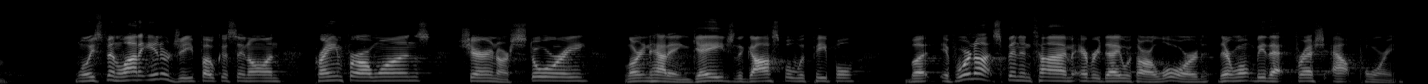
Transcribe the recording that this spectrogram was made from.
Well, we spend a lot of energy focusing on praying for our ones, sharing our story, learning how to engage the gospel with people. But if we're not spending time every day with our Lord, there won't be that fresh outpouring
